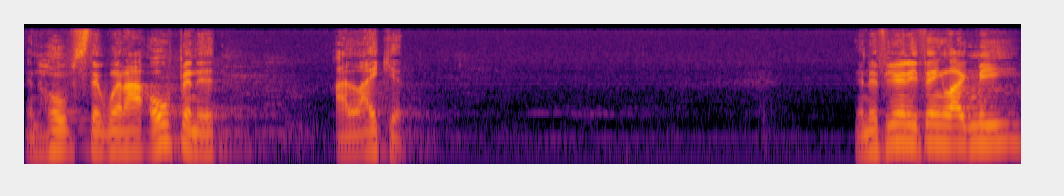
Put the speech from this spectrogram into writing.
in hopes that when I open it, I like it. And if you're anything like me,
